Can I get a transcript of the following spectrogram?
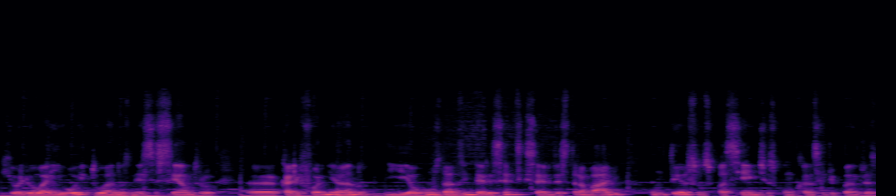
que olhou aí oito anos nesse centro californiano e alguns dados interessantes que saíram desse trabalho um terço dos pacientes com câncer de pâncreas,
